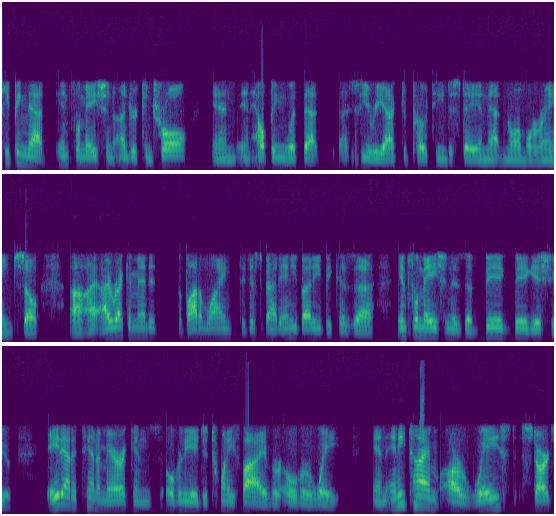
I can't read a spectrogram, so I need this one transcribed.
keeping that inflammation under control and, and helping with that uh, C reactive protein to stay in that normal range. So, Uh, I, I recommend it. Bottom line to just about anybody because uh, inflammation is a big, big issue. Eight out of ten Americans over the age of 25 are overweight, and anytime our waist starts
